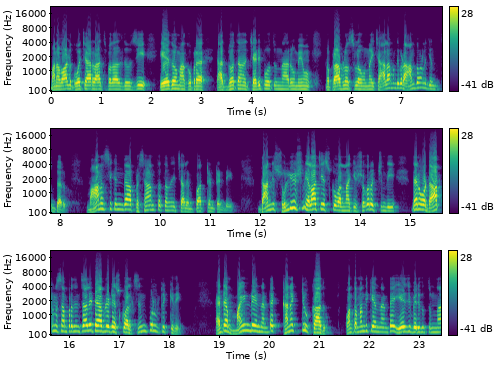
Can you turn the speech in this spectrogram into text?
మన వాళ్ళు గోచార రాజపదాలు చూసి ఏదో మాకు ప్ర అద్భుతం చెడిపోతున్నారు మేము ప్రాబ్లమ్స్లో ఉన్నాయి. చాలామంది కూడా ఆందోళన చెందుతుంటారు. మానసికంగా ప్రశాంతత అనేది చాలా ఇంపార్టెంట్ అండి. దాన్ని సొల్యూషన్ ఎలా చేసుకోవాలి? నాకు ఈ షుగర్ వచ్చింది. దాన్ని ఒక డాక్టర్ని సంప్రదించాలి ట్యాబ్లెట్ వేసుకోవాలి. సింపుల్ ట్రిక్ ఇది. అంటే మైండ్ ఏంటంటే కనెక్టివ్ కాదు. కొంతమందికి ఏంటంటే ఏజ్ పెరుగుతున్నా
